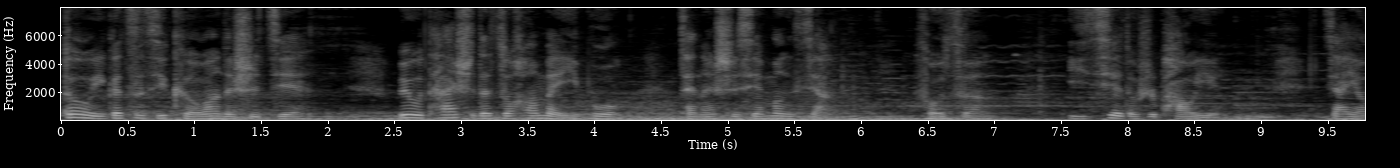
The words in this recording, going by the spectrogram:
都有一个自己渴望的世界，唯有踏实的走好每一步，才能实现梦想。否则，一切都是泡影。加油！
